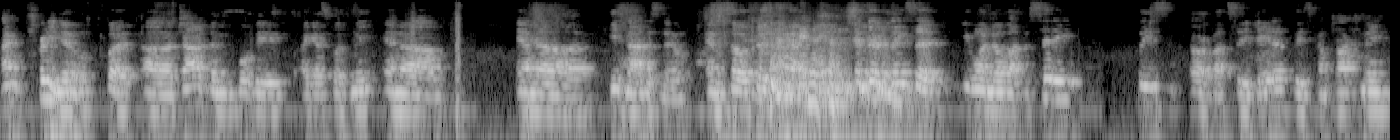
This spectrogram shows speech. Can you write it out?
I'm pretty new, but, uh, Jonathan will be, I guess, with me, and, um, and, uh, he's not as new. And so if there's, if there are things that you want to know about the city, please, or about city data, please come talk to me,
